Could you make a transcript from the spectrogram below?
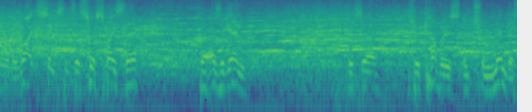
Oh, the right sinks into Swift's space there, but as again, his, uh, his recovery is tremendous.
